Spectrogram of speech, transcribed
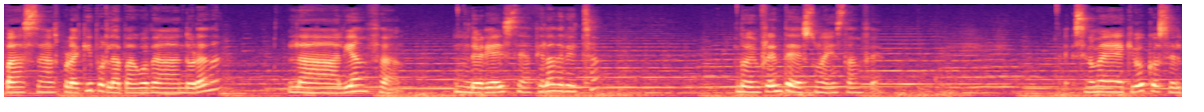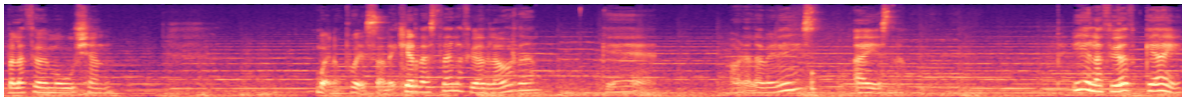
pasas por aquí, por la pagoda dorada, la alianza debería irse hacia la derecha. Lo de enfrente es una instancia. si no me equivoco, es el Palacio de Mogushan. Bueno, pues a la izquierda está la ciudad de la Horda, que ahora la veréis. Ahí está. ¿Y en la ciudad qué hay?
